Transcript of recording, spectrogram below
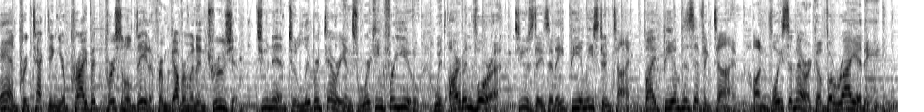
and protecting your private personal data from government intrusion. Tune in to Libertarians Working for You with Arvin Vohra, Tuesdays at 8 p.m. Eastern Time, 5 p.m. Pacific Time on Voice America Variety.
